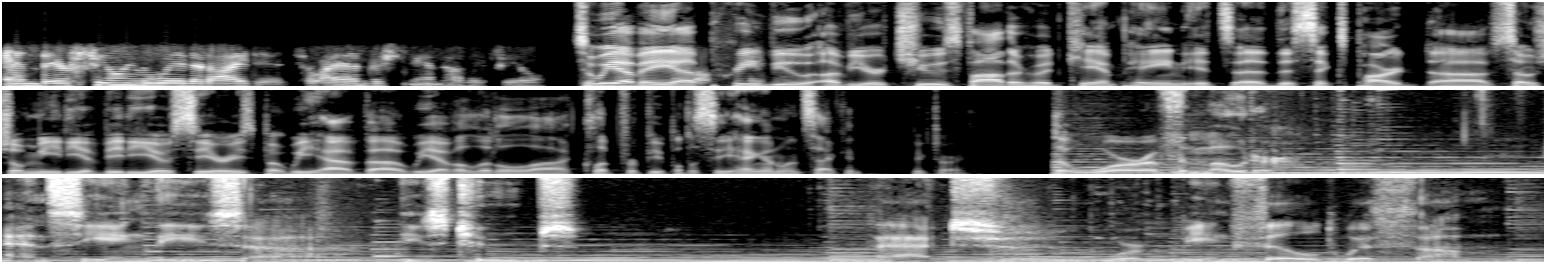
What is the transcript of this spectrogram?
and they're feeling the way that I did. So I understand how they feel. So we have a uh, preview of your Choose Fatherhood campaign. It's uh, the six part uh, social media video series, but we have uh, we have a little uh, clip for people to see. Hang on one second, Victoria. The war of the motor and seeing these uh, these tubes that were being filled with. Um,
